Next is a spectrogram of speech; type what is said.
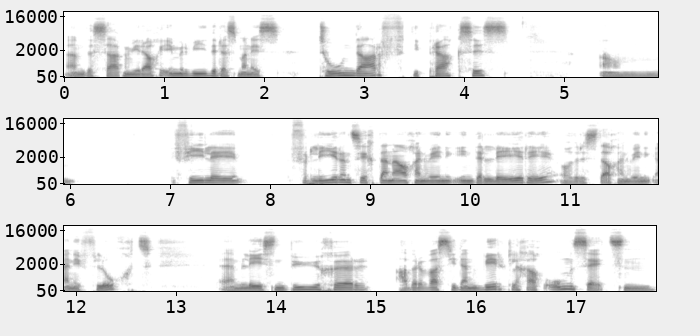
Ähm, das sagen wir auch immer wieder, dass man es tun darf, die Praxis. Ähm, viele verlieren sich dann auch ein wenig in der Lehre oder es ist auch ein wenig eine Flucht, ähm, lesen Bücher, aber was sie dann wirklich auch umsetzen,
